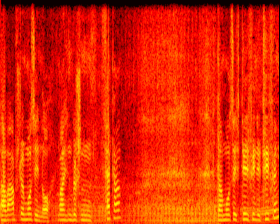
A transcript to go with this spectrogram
Aber abstimmen muss ich noch. Mache ich ein bisschen fetter. Da muss ich definitiv hin.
